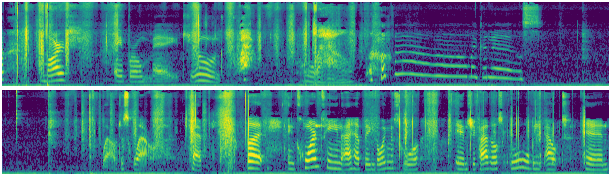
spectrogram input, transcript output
March, April, May, June. Wow. Wow. oh my goodness. Wow, just wow. Okay. But in quarantine, I have been going to school in Chicago. School will be out in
